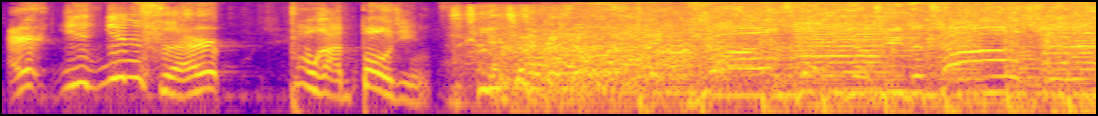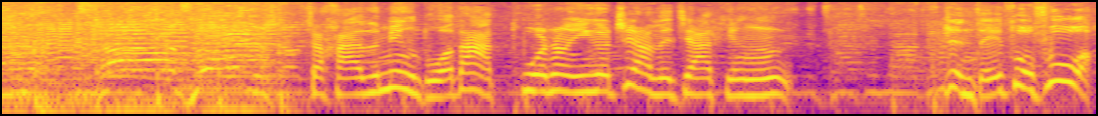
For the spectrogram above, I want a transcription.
而因因此而不敢报警。这孩子命多大，拖上一个这样的家庭，认贼作父啊！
